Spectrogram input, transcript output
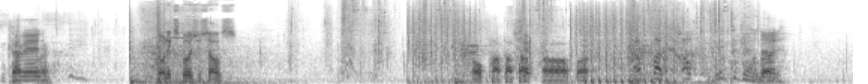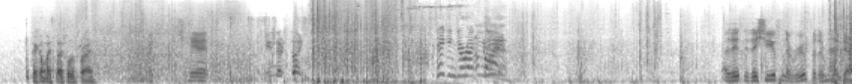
I'm coming. alright. Don't expose yourselves. Oh, top, top, top. Shit. Oh fuck. Oh fuck. Oh. Good to go. Hold Dead. on. Pick up my specialist, Brian. I can't. In their sight. Taking direct fire. Are they, did they shoot you from the roof or the window?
